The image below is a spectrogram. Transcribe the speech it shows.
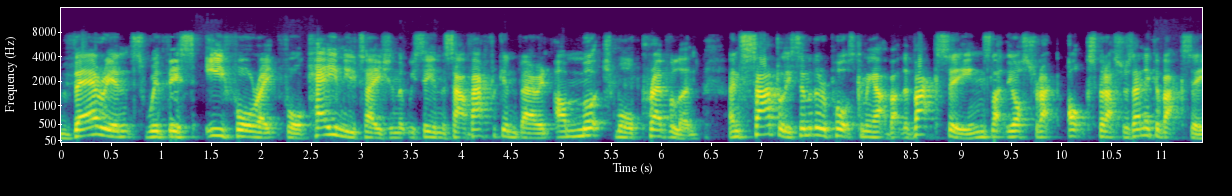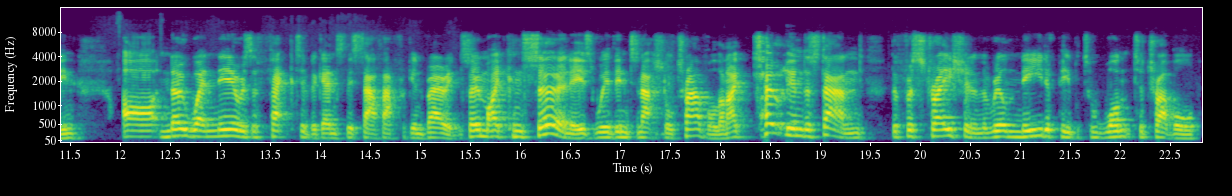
variants with this E484K mutation that we see in the South African variant are much more prevalent. And sadly, some of the reports coming out about the vaccines, like the Oxford AstraZeneca vaccine, are nowhere near as effective against this South African variant. So my concern is with international travel, and I totally understand the frustration and the real need of people to want to travel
